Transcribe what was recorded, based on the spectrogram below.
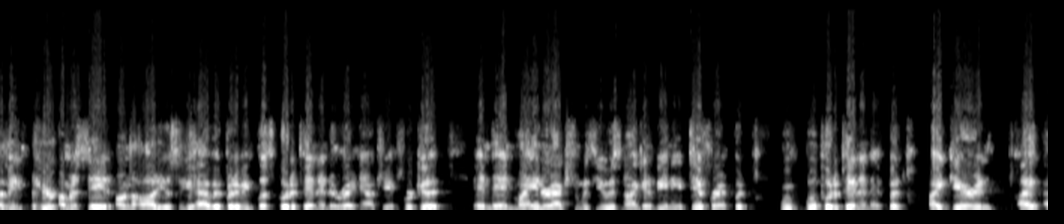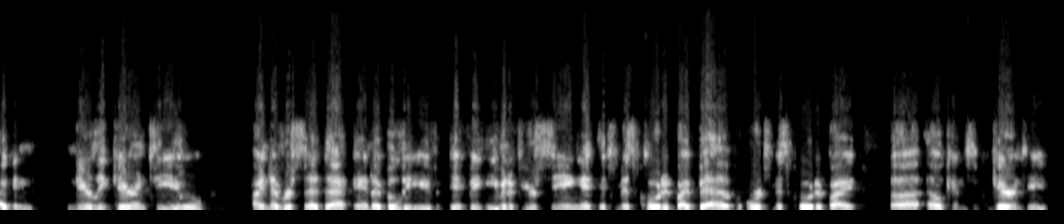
I mean, here I'm going to say it on the audio so you have it, but I mean, let's put a pin in it right now, James. We're good, and and my interaction with you is not going to be any different, but we'll, we'll put a pin in it. But I guarantee, I, I can nearly guarantee you, I never said that, and I believe if even if you're seeing it, it's misquoted by Bev or it's misquoted by uh, Elkins, guaranteed.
